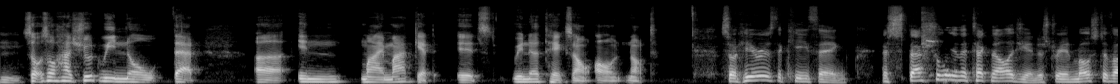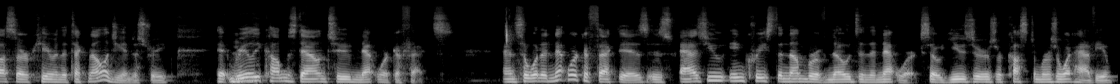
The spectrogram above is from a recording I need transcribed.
mm. So, so how should we know that uh, in my market it's winner takes all or not? So here is the key thing, especially in the technology industry, and most of us are here in the technology industry. It Mm-hmm. really comes down to network effects. And so, what a network effect is, is as you increase the number of nodes in the network, so users or customers or what have you,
